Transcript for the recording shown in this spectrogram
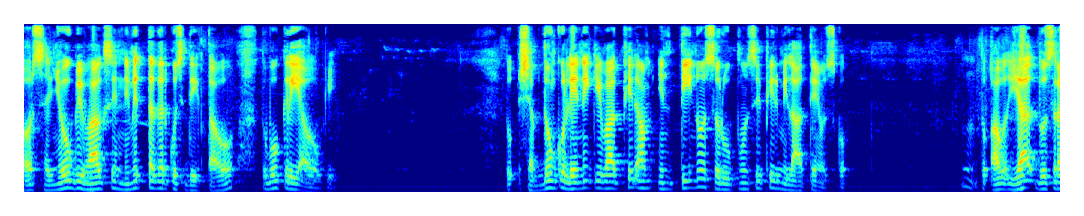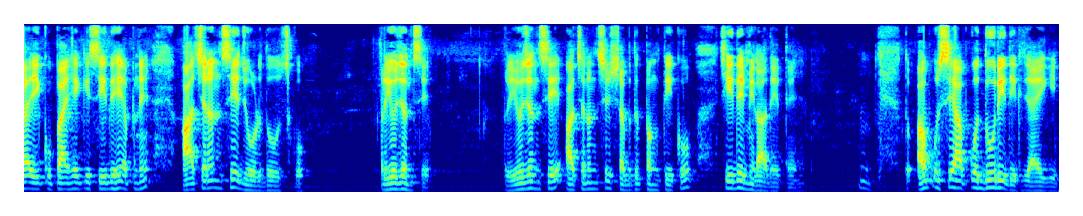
और संयोग विभाग से निमित्त अगर कुछ दिखता हो तो वो क्रिया होगी। तो शब्दों को लेने के बाद फिर हम इन तीनों स्वरूपों से फिर मिलाते हैं उसको। तो अब यह दूसरा एक उपाय है कि सीधे अपने आचरण से जोड़ दो उसको। प्रयोजन से। प्रयोजन से, आचरण से शब्द पंक्ति को सीधे मिला देते हैं। तो अब उससे आपको दूरी दिख जाएगी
